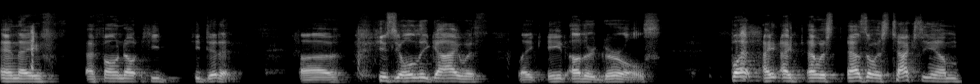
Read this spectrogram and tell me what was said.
And I, I found out he, he did it. Uh, he's the only guy with like eight other girls. But I, I, I was as I was texting him,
